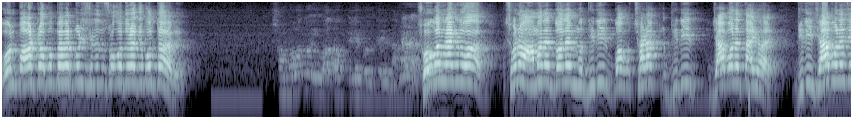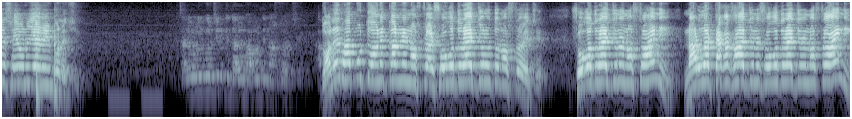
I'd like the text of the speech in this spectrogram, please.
কোন পাওয়ারটা অপব্যবহার করেছে সেটা তো সৌগত রায়কে বলতে হবে সৌগত রায়কে তো শোনো আমাদের দলের দিদির বক- ছাড়া দিদি যা বলে তাই হয়। দিদি যা বলেছে সেই অনুযায়ী আমি বলেছি তাহলে উনি বলছেন কি দলের ভাবমূর্তি অনেক কারণে নষ্ট হয়, সৌগত রায়ের জন্য তো নষ্ট হয়েছে। সৌগত রায়ের জন্য নষ্ট হয়নি? নারদার টাকা খাওয়ার জন্য সৌগত রায়ের জন্য নষ্ট হয়নি?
